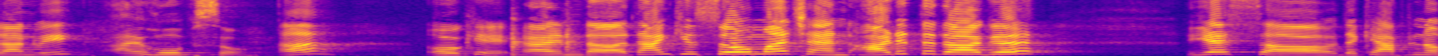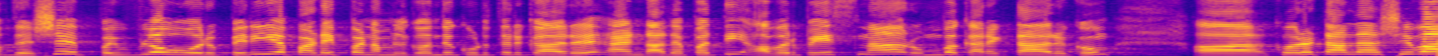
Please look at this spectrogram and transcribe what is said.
Janhvi I hope so. ஆ okay and thank you so much and அடுத்ததாக as the captain of the ship இவ்வளோ ஒரு பெரிய படைப்பை நம்மளுக்கு வந்து கொடுத்துருக்காரு அண்ட் அதை பற்றி அவர் பேசினா ரொம்ப கரெக்டாக இருக்கும் Uh, கொரட்டாலா சிவா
